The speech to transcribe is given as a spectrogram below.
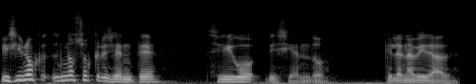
Y si no, no sos creyente, sigo diciendo que la Navidad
